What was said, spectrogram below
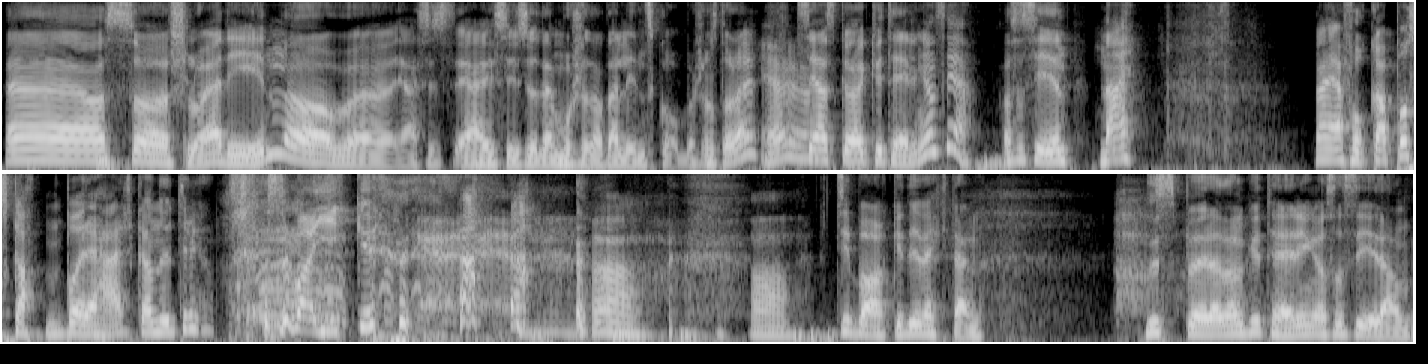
Eh, og så slår jeg de inn, og eh, jeg syns, jo det er morsomt at det er Linn Skåber som står der. Ja, ja. Så jeg skal ha kvitteringa, sier jeg. Og så sier hun nei. Nei, jeg får ikke ha på skatten på det her, kan du tro. så bare gikk hun. ah. Tilbake til vekteren. Du spør han om kvittering, og så sier han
